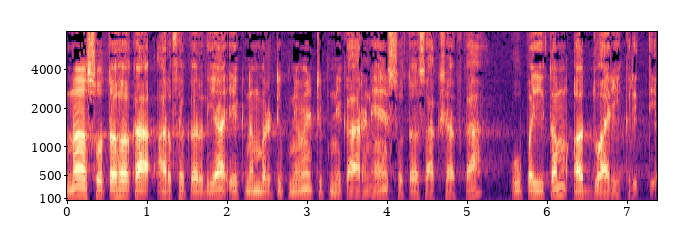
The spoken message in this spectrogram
न स्वतः का अर्थ कर दिया एक नंबर टिप्पणी में टिप्पणीकार ने स्वतः साक्षात का उपहितम अद्वारी कृत्य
